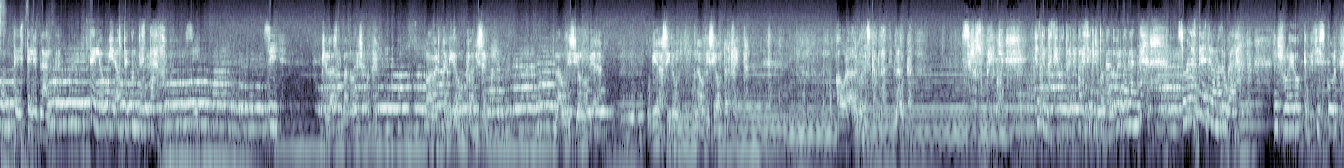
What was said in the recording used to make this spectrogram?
Contéstele, Blanca. Que le hubiera usted contestado. Sí. Sí. Qué lástima no disponer, no haber tenido un clavicémbalo. La audición hubiera, hubiera sido un- una audición perfecta. Ahora algo de Escarlata y Blanca, se lo suplico. Es demasiado tarde para seguir tocando, ¿verdad, Blanca? Son las 3 de la madrugada. Les ruego que me disculpen.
